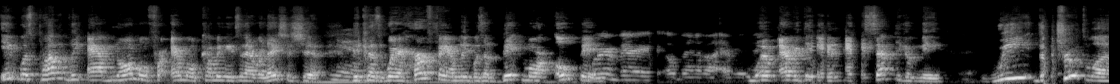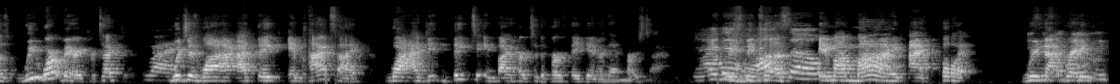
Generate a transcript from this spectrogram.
it was probably abnormal for Emerald coming into that relationship Yeah. because where her family was a bit more open We're very open about everything. everything and, and accepting of me. We the truth was we were very protective, Right. which is why I think in hindsight why I didn't think to invite her to the birthday dinner that mm-hmm. first time. And It's because also In my mind, I thought we're not ready.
